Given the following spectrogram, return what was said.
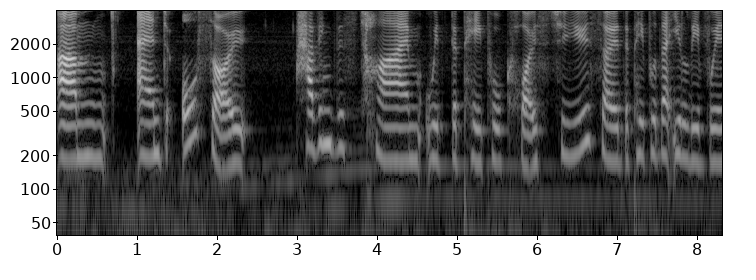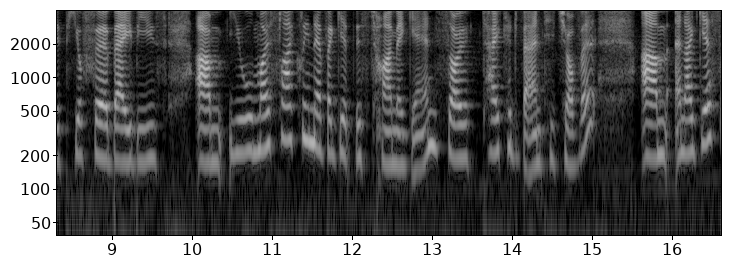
Um, and also, having this time with the people close to you, so the people that you live with, your fur babies, um, you will most likely never get this time again. So take advantage of it. Um, and I guess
